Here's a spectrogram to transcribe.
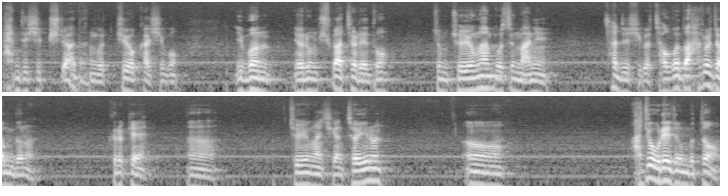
반드시 필요하다는 것 기억하시고 이번 여름 휴가철에도 좀 조용한 곳을 많이 찾으시고 적어도 하루 정도는 그렇게 어, 조용한 시간 저희는 어, 아주 오래 전부터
